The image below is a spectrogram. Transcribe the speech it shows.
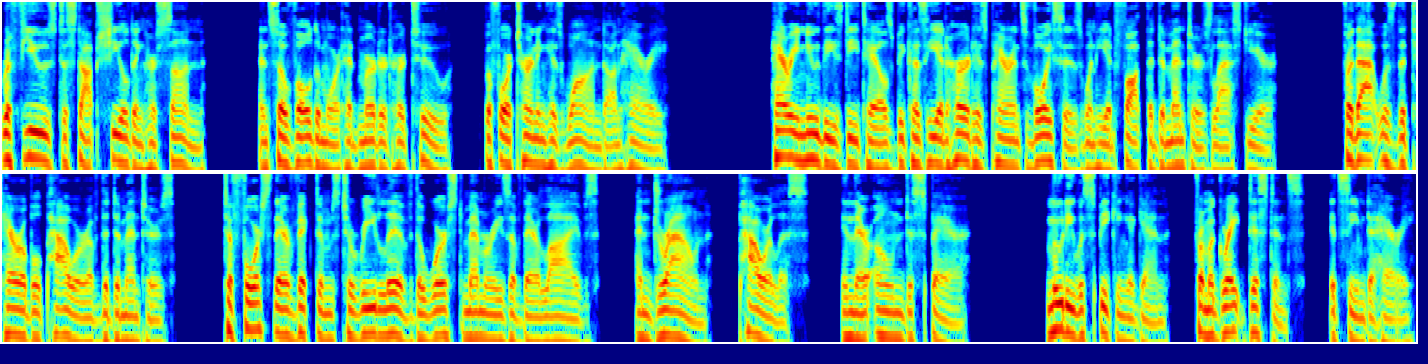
refused to stop shielding her son. And so Voldemort had murdered her too, before turning his wand on Harry. Harry knew these details because he had heard his parents' voices when he had fought the Dementors last year. For that was the terrible power of the Dementors to force their victims to relive the worst memories of their lives and drown, powerless, in their own despair. Moody was speaking again, from a great distance, it seemed to Harry.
